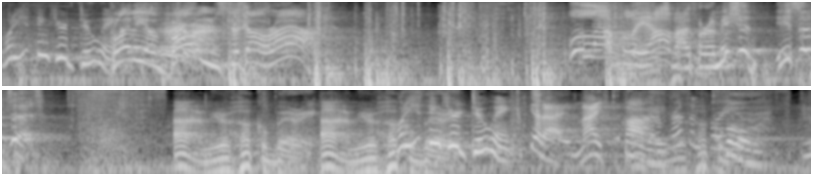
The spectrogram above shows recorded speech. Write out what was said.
What do you think you're doing? Plenty of bombs to go around. Lovely ammo for a mission, isn't it? I'm your Huckleberry. I'm your Huckleberry. What do you think you're doing? G'day, mate. Five, Present four, you.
